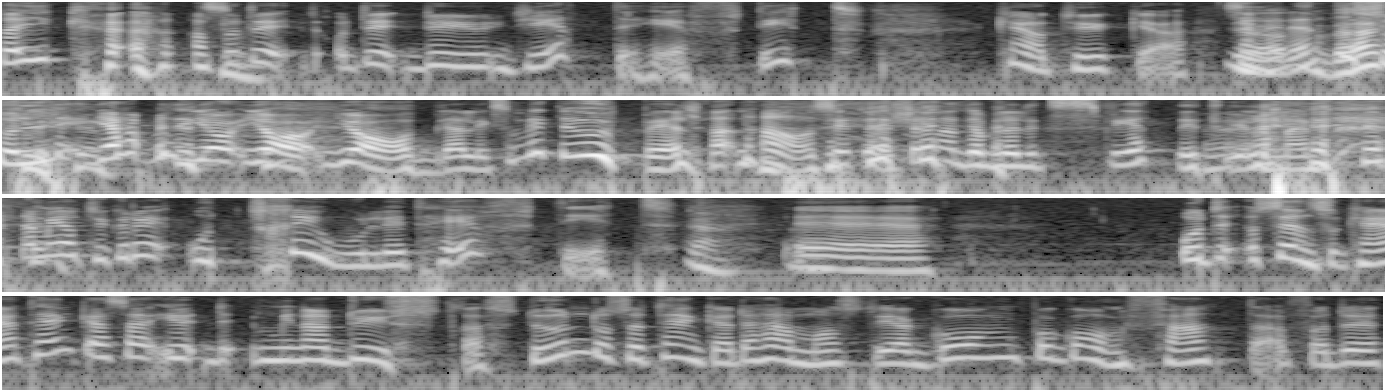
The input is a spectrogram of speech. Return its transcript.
rike. Alltså det, det, det är ju jättehäftigt kan jag tycka. Sen ja, är det inte verkligen. så ja, men jag, jag, jag blir liksom lite uppeldad när hon sitter. Jag känner att jag blir lite svettig till och med. Nej, men jag tycker det är otroligt häftigt. Ja. Eh, och, det, och, sen så kan jag tänka så här, i mina dystra stunder så tänker jag det här måste jag gång på gång fatta. För det,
